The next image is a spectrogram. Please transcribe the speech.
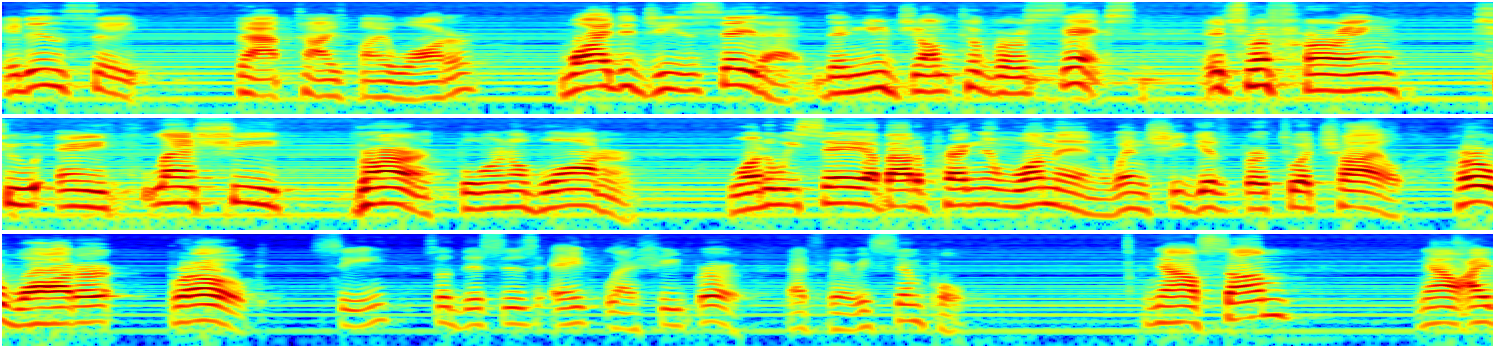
It didn't say baptized by water. Why did Jesus say that? Then you jump to verse 6. It's referring to a fleshy birth, born of water. What do we say about a pregnant woman when she gives birth to a child? Her water broke. See? So this is a fleshy birth. That's very simple. Now some, now I,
